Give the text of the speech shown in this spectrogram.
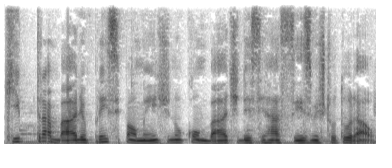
que trabalham principalmente no combate desse racismo estrutural.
